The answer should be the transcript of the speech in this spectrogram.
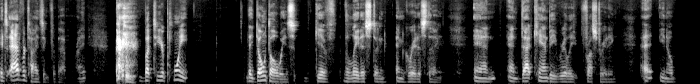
It's advertising for them, right? but to your point, they don't always give the latest and, and greatest thing, and and that can be really frustrating, uh, you know.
